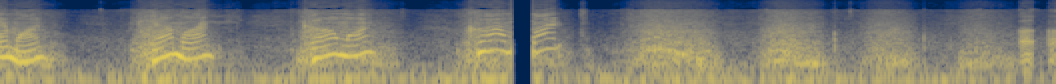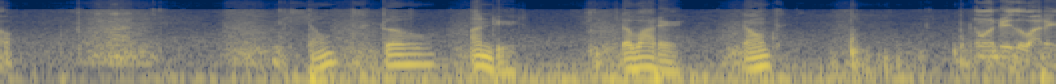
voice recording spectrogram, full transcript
Come on. Come on. Come on. Come on. Uh-oh. Don't go under the water. Don't go under the water.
